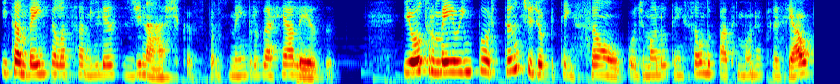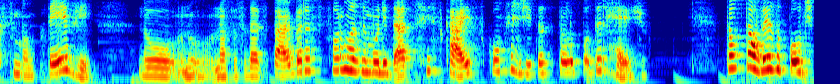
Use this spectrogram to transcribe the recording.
e também pelas famílias dinásticas, pelos membros da realeza. E outro meio importante de obtenção ou de manutenção do patrimônio eclesial que se manteve no, no, nas sociedades bárbaras foram as imunidades fiscais concedidas pelo poder régio. Então, talvez o ponto,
